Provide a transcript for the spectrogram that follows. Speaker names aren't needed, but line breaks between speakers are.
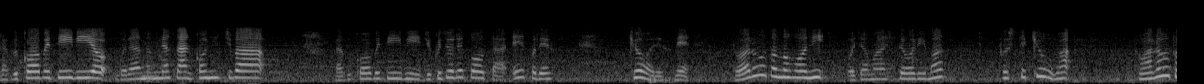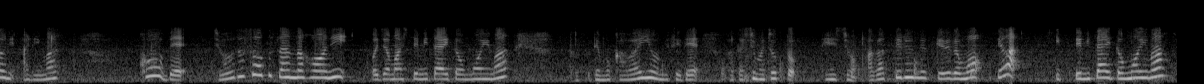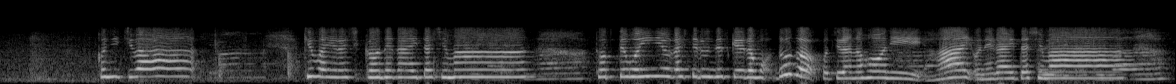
ラブ神戸 TV をご覧の皆さんこんにちは。ラブ神戸 TV 熟女レポーター A 子です。今日はですねトアロードの方にお邪魔しております。そして今日はトアロードにあります神戸ジョーズソープさんの方にお邪魔してみたいと思います。とっても可愛いお店で私もちょっとテンション上がってるんですけれどもでは行ってみたいと思います。こんにちは。今日はよろしくお願いいたします。とってもいい匂いがしてるんですけれどもどうぞこちらの方に。はいお願いいたしま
